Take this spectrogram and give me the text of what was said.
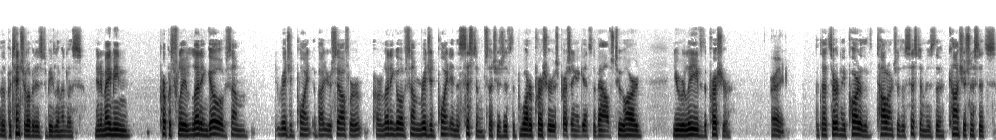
Or the potential of it is to be limitless. And it may mean purposefully letting go of some rigid point about yourself or, or letting go of some rigid point in the system, such as if the water pressure is pressing against the valves too hard, you relieve the pressure Right. but that's certainly part of the tolerance of the system is the consciousness that's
